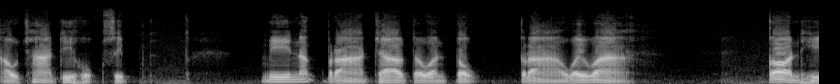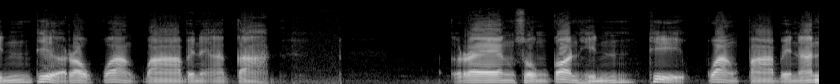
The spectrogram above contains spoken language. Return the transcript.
เอาชาติที่หกสิบมีนักปราชญ์ชาวตะวันตกกล่าวไว้ว่า ก้อนหินที่เราคว้างปาไปในอากาศ แรงส่งก้อนหินที่กว้างปาไปนั้น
